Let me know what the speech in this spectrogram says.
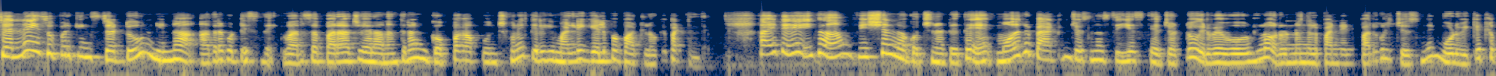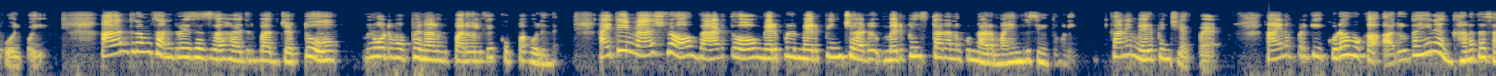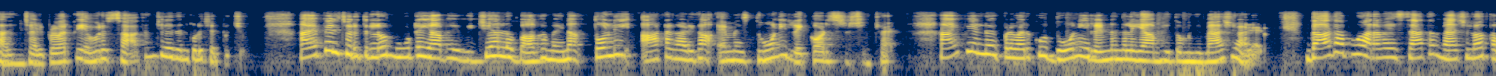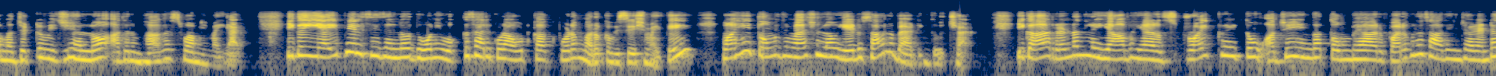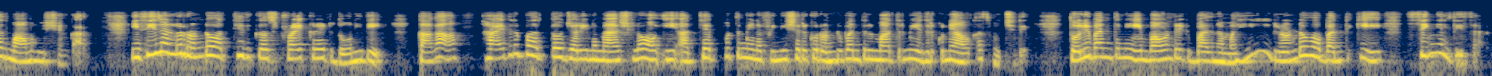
Chennai super Kings జట్టు నిన్న అదరగొట్టేసింది. వరుస పరాజయాల అనంతరం గొప్పగా పుంజుకుని తిరిగి మళ్ళీ గెలుపు బాటలోకి పట్టింది. అయితే ఇక విషయంలోకి వచ్చినట్టయితే మొదటి బ్యాటింగ్ చేసిన సిఎస్కే జట్టు ఇరవై ఓవర్లో రెండు వందల పన్నెండు పరుగులు చేసింది మూడు వికెట్లు కోల్పోయి. అనంతరం సన్ రైజర్స్ హైదరాబాద్ జట్టు నూట ముప్పై నాలుగు పరుగులకి కుప్పకూలింది అయితే ఈ మ్యాచ్లో బ్యాట్తో మెరుపులు మెరిపించాడు మెరిపిస్తాడనుకున్నారు మహేంద్ర సింగ్ ధోని కానీ మెరిపించలేకపోయాడు. అయినప్పటికీ కూడా ఒక అరుదైన ఘనత సాధించాడు. ఇప్పటివరకు ఎవరు సాధించలేదని కూడా చెప్పొచ్చు. ఐపీఎల్ చరిత్రలో నూట యాభై విజయాల్లో భాగమైన తొలి ఆటగాడిగా ఎంఎస్ ధోని రికార్డు సృష్టించాడు. ఐపీఎల్లో ఇప్పటి వరకు ధోని రెండు వందల యాభై తొమ్మిది మ్యాచ్లు ఆడాడు. దాదాపు అరవై శాతం మ్యాచ్లో తమ జట్టు విజయాల్లో అతను భాగస్వామ్యమయ్యాడు. ఇక ఈ ఐపీఎల్ సీజన్లో ధోని ఒక్కసారి కూడా అవుట్ కాకపోవడం మరొక విశేషం అయితే మహి తొమ్మిది మ్యాచ్ల్లో ఏడు సార్లు బ్యాటింగ్కి వచ్చాడు. ఇక రెండు వందల యాభై ఆరు స్ట్రైక్ రేట్తో అజేయంగా తొంభై ఆరు పరుగులు సాధించాడంటే అది మామూలు విషయం కాదు. ఈ సీజన్లో రెండో అత్యధిక స్ట్రైక్ రేట్ ధోనిదే. కాగా హైదరాబాద్తో జరిగిన మ్యాచ్లో ఈ అత్యద్భుతమైన ఫినిషర్కు రెండు బంతులు మాత్రమే ఎదుర్కొనే అవకాశం వచ్చింది. తొలి బంతిని బౌండరీకి బాదిన మహి రెండవ బంతికి సింగిల్ తీశాడు.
